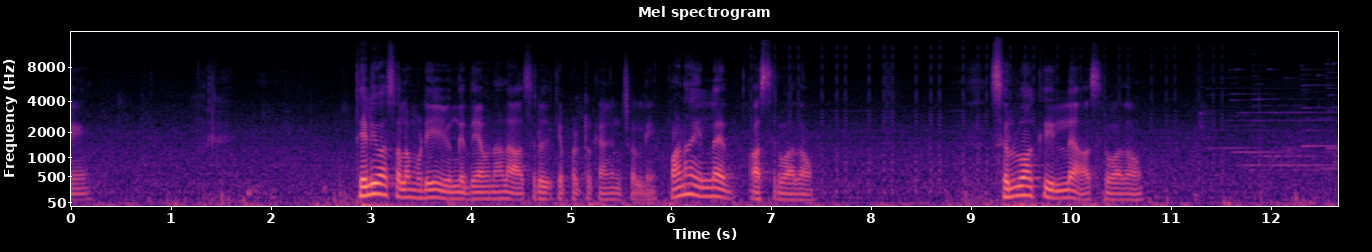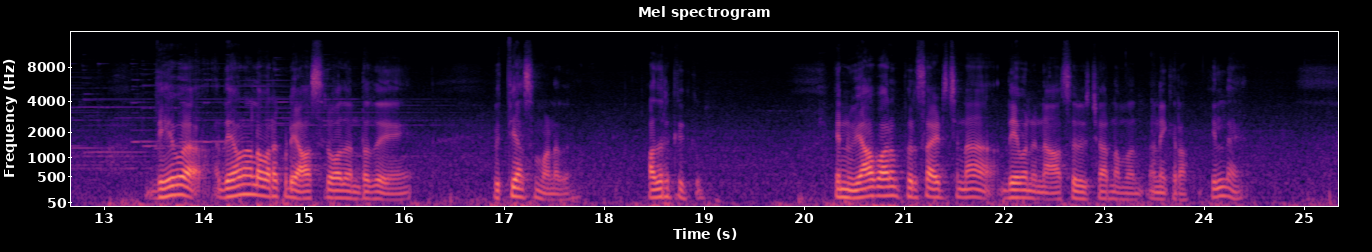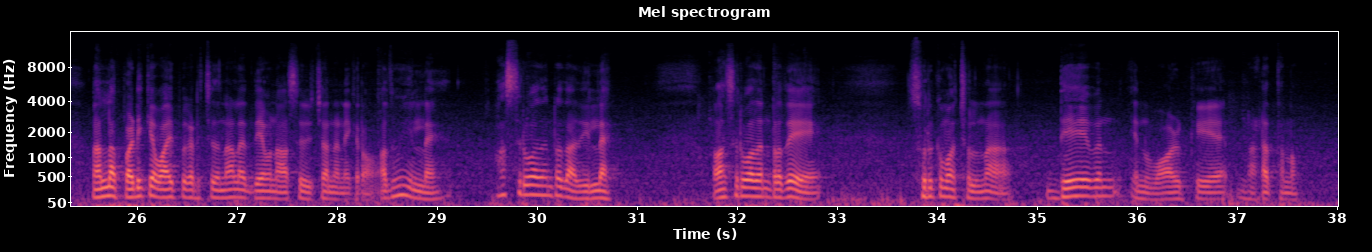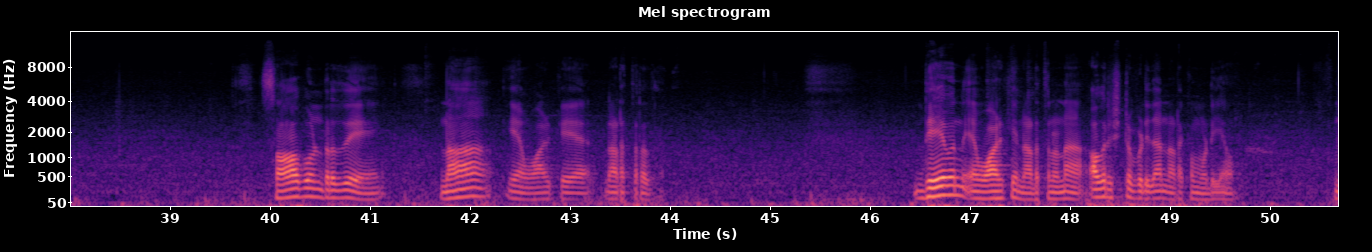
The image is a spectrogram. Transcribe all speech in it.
தெளிவாக சொல்ல முடியும் இவங்க தேவனால் ஆசீர்வதிக்கப்பட்டிருக்காங்கன்னு சொல்லி. பணம் இல்லை ஆசீர்வாதம். செல்வாக்கு இல்லை ஆசீர்வாதம். தேவ தேவனால் வரக்கூடிய ஆசீர்வாதன்றது வித்தியாசமானது. அதற்கு என் வியாபாரம் பெருசாகிடுச்சுன்னா தேவன் என்னை ஆசீர்விச்சார் நம்ம நினைக்கிறோம். இல்லை. நல்லா படிக்க வாய்ப்பு கிடைச்சதுனால தேவன் ஆசீர்வதிச்சார்னு நினைக்கிறோம். அதுவும் இல்லை. ஆசீர்வாதன்றது அது இல்லை. ஆசீர்வாதன்றதே சுருக்கமாக சொல்லுனா தேவன் என் வாழ்க்கையை நடத்தணும். சாபன்றது நான் என் வாழ்க்கையை நடத்துறது. தேவன் என் வாழ்க்கையை நடத்தணும்னா அவர் இஷ்டப்படி தான் நடக்க முடியும்.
